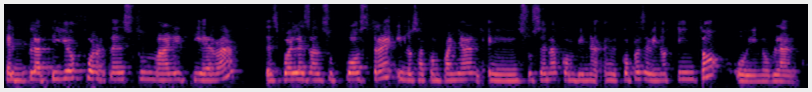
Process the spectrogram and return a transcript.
El platillo fuerte es un mar y tierra. Después les dan su postre y los acompañan en su cena con eh, copas de vino tinto o vino blanco.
